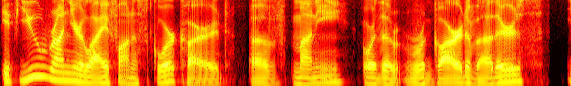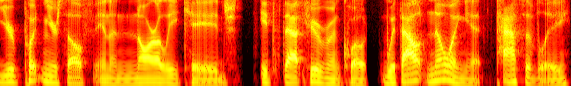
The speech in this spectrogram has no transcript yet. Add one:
If you run your life on a scorecard of money or the regard of others, you're putting yourself in a gnarly cage. It's that Huberman quote without knowing it passively,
